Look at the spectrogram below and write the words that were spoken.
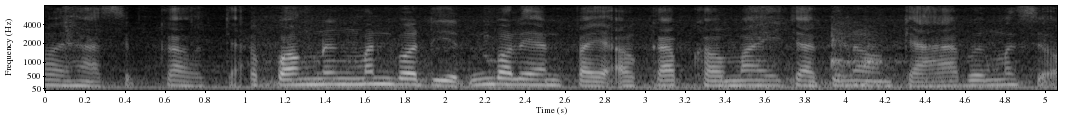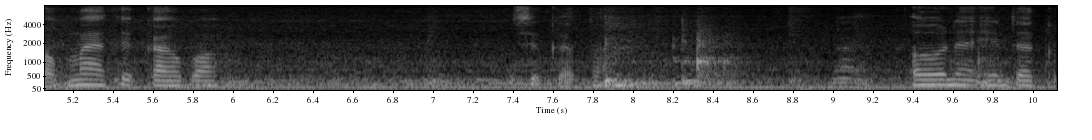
ร้อยห้าสิบเก้าจ้ะกระป๋องหนึ่งมันบดีดมันบเรียนไปเอากลับเขาไม่จ้ะพี่น้องจ๋าเบิ่งมันสิออกมาคือเก่าบ่สึกกะปะเออเนี่ยอินเตอร์โก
